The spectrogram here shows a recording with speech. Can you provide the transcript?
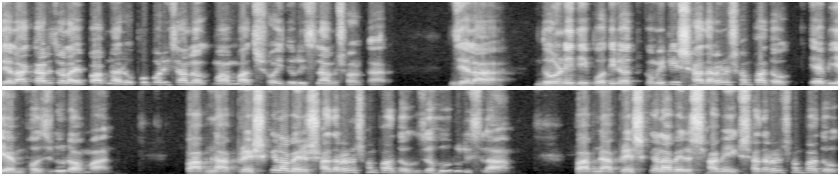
জেলা কার্যালয় পাবনার উপপরিচালক মোহাম্মদ শহীদুল ইসলাম সরকার, জেলা দুর্নীতি প্রতিরোধ কমিটির সাধারণ সম্পাদক A B M Fazlur Rahman, Pabna press ক্লাবের সাধারণ সম্পাদক জহুরুল ইসলাম। পাবনা প্রেস ক্লাবের সাবেক সাধারণ সম্পাদক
